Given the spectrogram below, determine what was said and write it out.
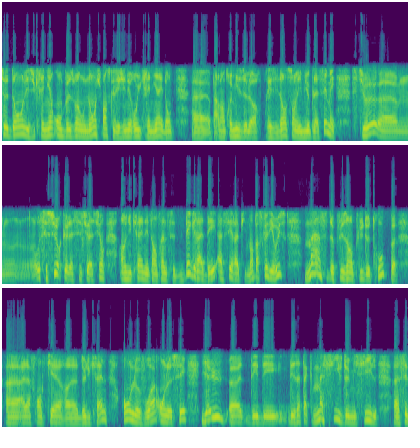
ce dont les Ukrainiens ont besoin ou non. Je pense que les généraux ukrainiens et donc euh, par l'entremise de leur président sont les mieux placés. Mais si tu veux, euh, c'est sûr que la situation en Ukraine est en train de se dégrader assez rapidement parce que les Russes massent de plus en plus de troupes euh, à la frontière euh, de l'Ukraine. On le voit, on le sait. Il y a eu euh, des, des, des attaques massives de missiles ces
